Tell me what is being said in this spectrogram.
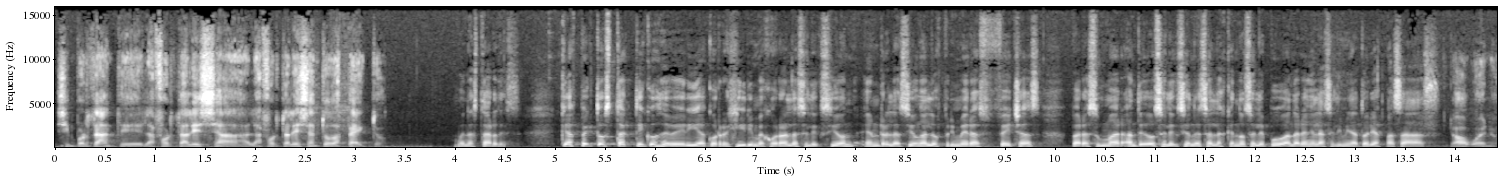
es importante la fortaleza, la fortaleza en todo aspecto. Buenas tardes. ¿Qué aspectos tácticos debería corregir y mejorar la selección en relación a las primeras fechas para sumar ante dos selecciones a las que no se le pudo ganar en las eliminatorias pasadas? No, bueno,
